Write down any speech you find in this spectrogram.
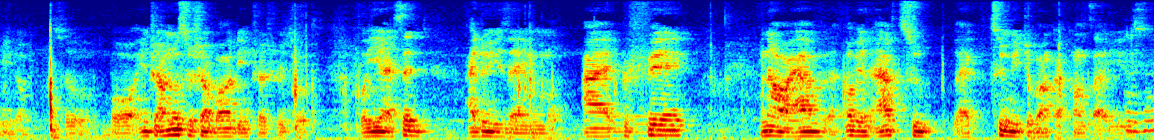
You know. So, but inter- I'm not so sure about the interest rates. But, but yeah, I said I don't use that anymore. I prefer now. I have obviously I have two like two major bank accounts I use. Mm-hmm.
